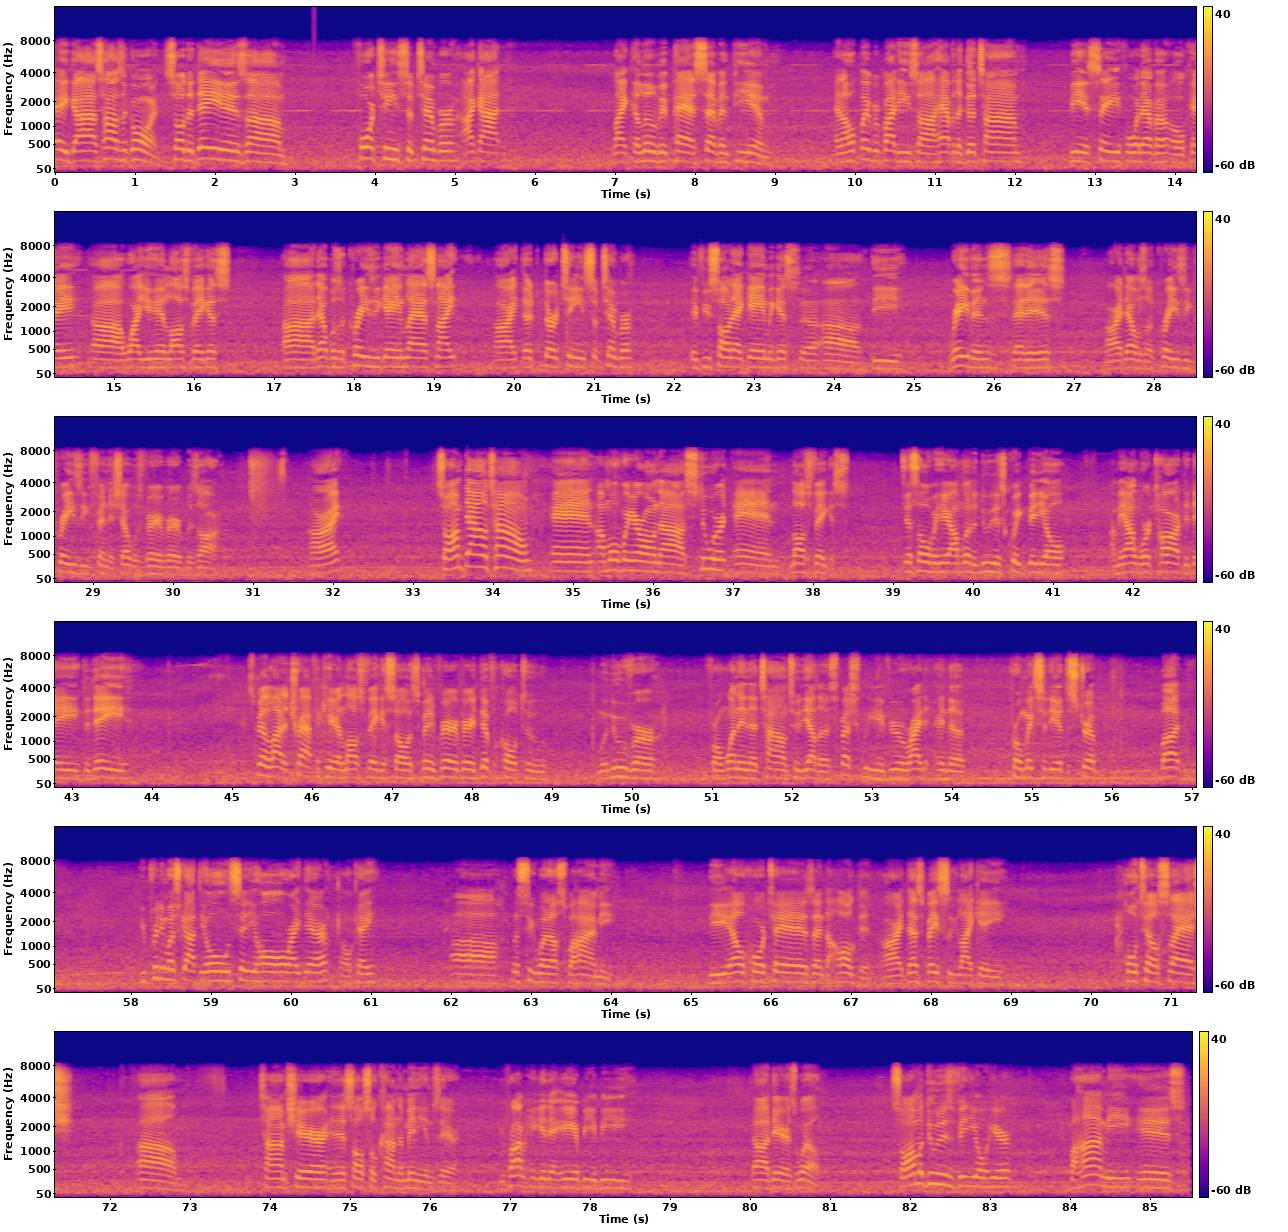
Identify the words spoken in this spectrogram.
Hey guys, how's it going? So today is um, 14 September. I got like a little bit past 7 p.m. And I hope everybody's uh, having a good time, being safe or whatever, okay, uh, while you're here in Las Vegas. Uh, that was a crazy game last night, all right, 13 September. If you saw that game against uh, the Ravens, that is, all right, that was a crazy, crazy finish. That was very, very bizarre. All right. So I'm downtown and I'm over here on uh, Stewart and Las Vegas. Just over here, I'm going to do this quick video. I mean, I worked hard today. Today, it's been a lot of traffic here in Las Vegas, so it's been very, very difficult to maneuver from one end of town to the other, especially if you're right in the promixity of the strip. But you pretty much got the old city hall right there okay? Uh, let's see what else behind me. The El Cortez and the Ogden all right? That's basically like a hotel slash um, timeshare and it's also condominiums there. You probably can get an Airbnb uh, there as well. So I'm gonna do this video here. Behind me is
